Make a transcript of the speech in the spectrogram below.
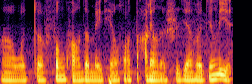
啊，我的疯狂的每天花大量的时间和精力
